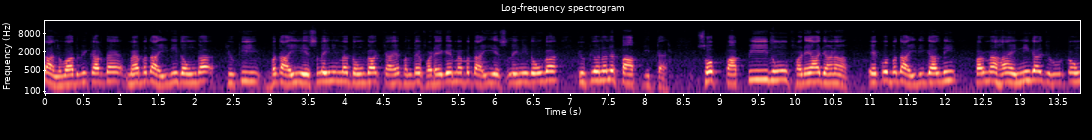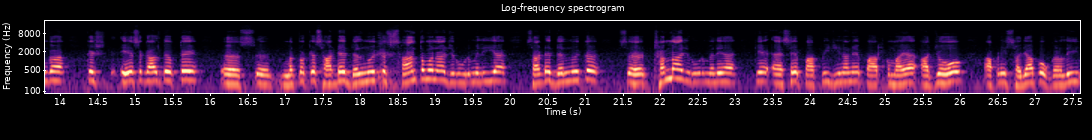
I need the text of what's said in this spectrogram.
ਧੰਨਵਾਦ ਵੀ ਕਰਦਾ ਮੈਂ ਵਧਾਈ ਨਹੀਂ ਦਊਂਗਾ, ਕਿਉਂਕਿ ਵਧਾਈ ਇਸ ਲਈ ਨਹੀਂ ਮੈਂ ਦਊਂਗਾ, ਚਾਹੇ ਬੰਦੇ ਫੜੇ ਗਏ, ਮੈਂ ਵਧਾਈ ਇਸ ਲਈ ਨਹੀਂ ਦਊਂਗਾ, ਕਿਉਂਕਿ ਉਹਨਾਂ ਨੇ ਪਾਪ ਕੀਤਾ ਸੋ ਪਾਪੀ ਨੂੰ ਫੜਿਆ ਜਾਣਾ ਇਹ ਕੋਈ ਵਧਾਈ ਦੀ ਗੱਲ ਨਹੀਂ, ਪਰ ਮੈਂ ਹਾਂ ਇੰਨੀ ਗੱਲ ਜ਼ਰੂਰ ਕਹੂੰਗਾ ਕਿ ਸ਼- ਇਸ ਗੱਲ ਦੇ ਉੱਤੇ ਮਤਲਬ ਕਿ ਸਾਡੇ ਦਿਲ ਨੂੰ ਇੱਕ ਸਾਂਤਵਨਾ ਜ਼ਰੂਰ ਮਿਲੀ ਹੈ, ਸਾਡੇ ਦਿਲ ਨੂੰ ਇੱਕ ਸ- ਠਰਮਾ ਜ਼ਰੂਰ ਮਿਲਿਆ ਕਿ ਐਸੇ ਪਾਪੀ ਜਿਨ੍ਹਾਂ ਨੇ ਪਾਪ ਕਮਾਇਆ, ਅੱਜ ਉਹ ਆਪਣੀ ਸਜ਼ਾ ਭੋਗਣ ਲਈ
